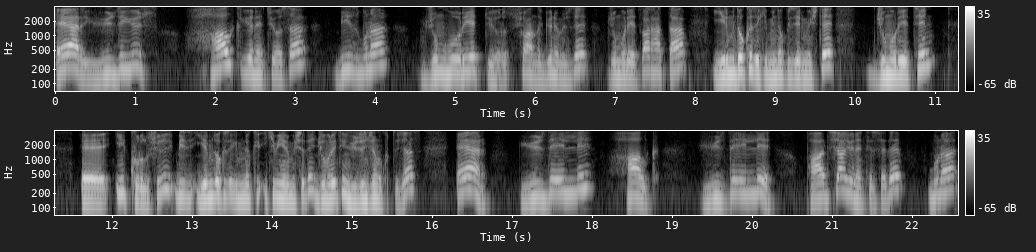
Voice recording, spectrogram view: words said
Eğer yüzde yüz halk yönetiyorsa biz buna cumhuriyet diyoruz. Şu anda günümüzde cumhuriyet var. Hatta 29 Ekim 1923'te Cumhuriyet'in e, ilk kuruluşuydu. Biz 29 Ekim 2023'te de Cumhuriyet'in 100. yılını kutlayacağız. Eğer yüzde elli halk, yüzde elli padişah yönetirse de buna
